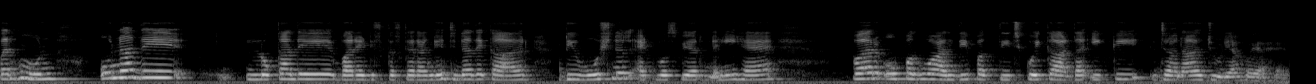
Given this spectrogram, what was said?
ਪਰ ਹੁਣ ਉਹਨਾਂ ਦੇ ਲੋਕਾਂ ਦੇ ਬਾਰੇ ਡਿਸਕਸ ਕਰਾਂਗੇ, ਜਿਨ੍ਹਾਂ ਦੇ ਘਰ ਡਿਵੋਸ਼ਨਲ ਐਟਮੋਸਫੇਅਰ ਨਹੀਂ ਹੈ। ਪਰ ਉਹ ਭਗਵਾਨ ਦੀ ਭਗਤੀ 'ਚ ਕੋਈ ਘਰ ਦਾ ਇੱਕ ਹੀ ਜਾਣਾ ਜੁੜਿਆ ਹੋਇਆ ਹੈ।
